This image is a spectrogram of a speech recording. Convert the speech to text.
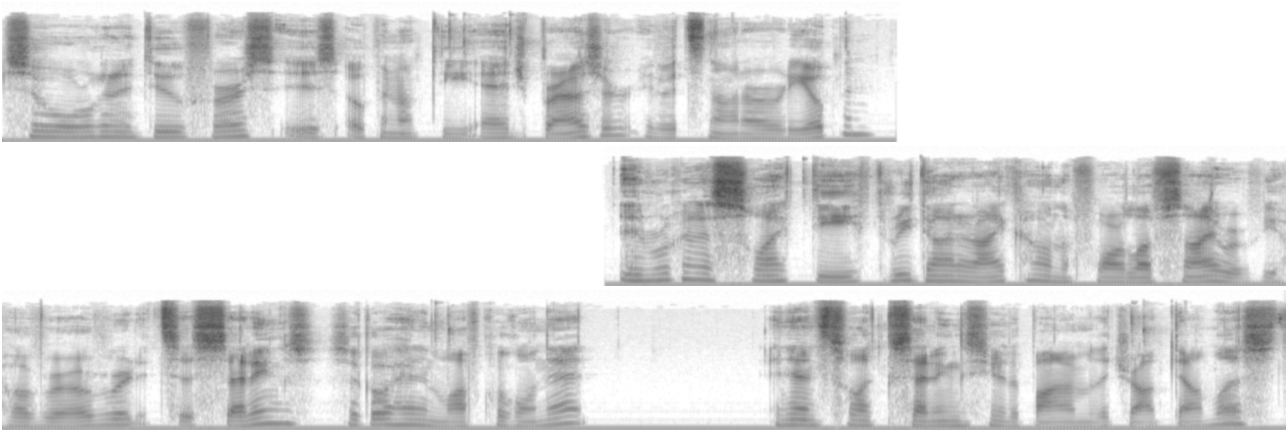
So what we're going to do first is open up the Edge browser if it's not already open. And we're going to select the three dotted icon on the far left side where if you hover over it, it says settings. So go ahead and left click on that and then select settings near the bottom of the drop down list.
